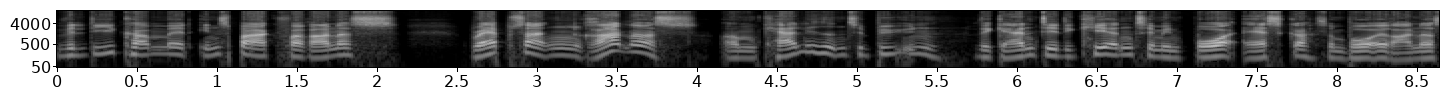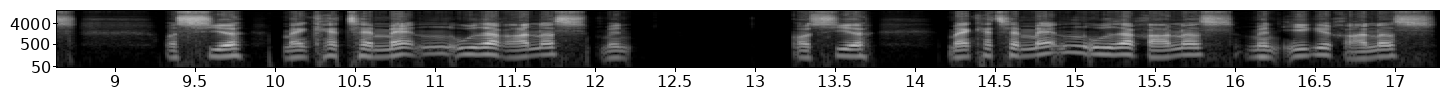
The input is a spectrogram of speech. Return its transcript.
Vil lige komme med et indspark fra Randers? Rapsangen Randers om kærligheden til byen vil gerne dedikere den til min bror Asker, som bor i Randers, og siger, man kan tage manden ud af Randers, men og siger, man kan tage manden ud af Randers, men ikke Randers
